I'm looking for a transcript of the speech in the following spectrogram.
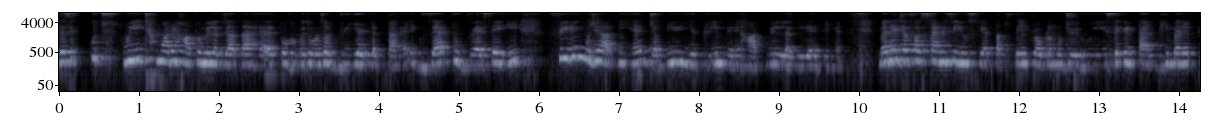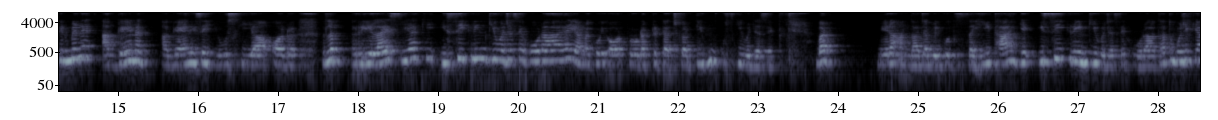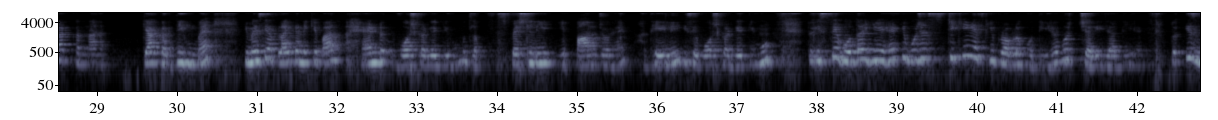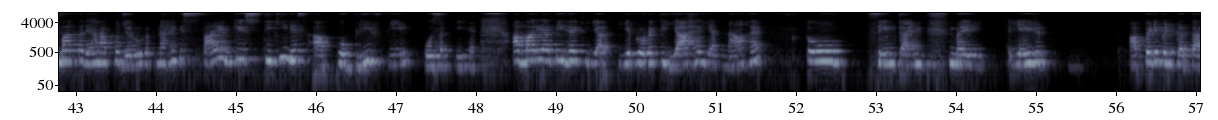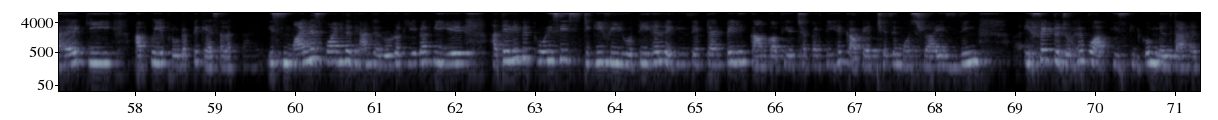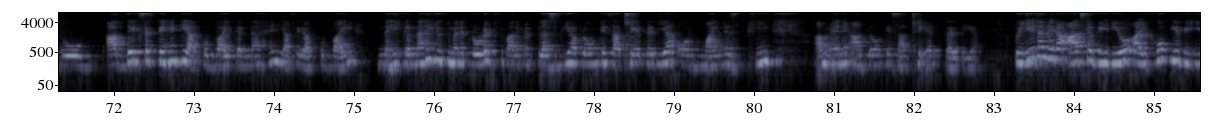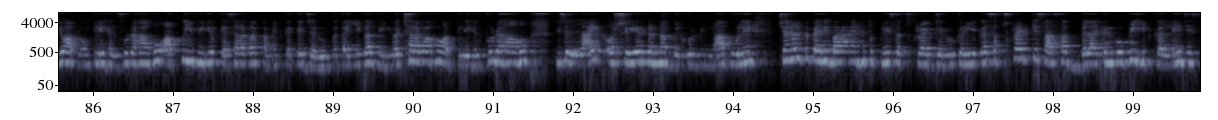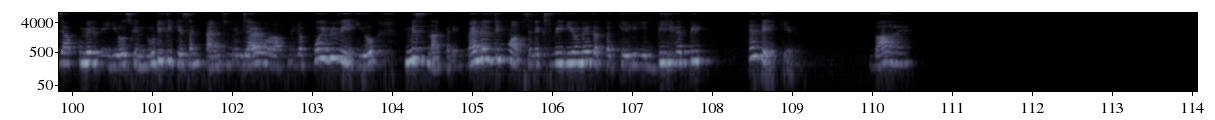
जैसे कुछ स्वीट हमारे हाथों में लग जाता है तो हमें थोड़ा सा वियर्ड लगता है। एग्जैक्ट वैसे ही फीलिंग मुझे आती है जब भी ये क्रीम मेरे हाथ में लगी रहती है। मैंने जब फ़र्स्ट टाइम इसे यूज़ किया, तब सेम प्रॉब्लम मुझे हुई। सेकेंड टाइम भी मैंने, फिर मैंने अगेन अगेन इसे यूज़ किया और मतलब रियलाइज़ किया कि इसी क्रीम की वजह से हो रहा है या मैं कोई और प्रोडक्ट टच करती हूँ, उसकी वजह से। बट मेरा अंदाज़ा बिल्कुल सही था, ये इसी क्रीम की वजह से हो रहा था। तो मुझे क्या करना है? क्या करती हूँ मैं कि मैं इसे अप्लाई करने के बाद हैंड वॉश कर देती हूँ मतलब स्पेशली ये पाम जो है, हथेली, इसे वॉश कर देती हूँ। तो इससे होता ये है कि वो जो स्टिकीनेस की प्रॉब्लम होती है, वो चली जाती है। तो इस बात का ध्यान आपको ज़रूर रखना है कि शायद ये स्टिकीनेस आपको भी फील हो सकती है। अब बारी आती है कि या, ये प्रोडक्ट या है या ना है तो सेम टाइम मैं यही, आप पे डिपेंड करता है कि आपको ये प्रोडक्ट कैसा लगता है। इस माइनस पॉइंट का ध्यान ज़रूर रखिएगा कि ये हथेली पे थोड़ी सी स्टिकी फील होती है, लेकिन सेम टाइम पे ये काम काफ़ी अच्छा करती है, काफ़ी अच्छे से मॉइस्चराइजिंग इफ़ेक्ट जो है वो आपकी स्किन को मिलता है। तो आप देख सकते हैं कि आपको बाई करना है या फिर आपको बाई नहीं करना है, क्योंकि मैंने प्रोडक्ट के बारे में प्लस भी आप लोगों के साथ शेयर कर दिया और माइनस भी मैंने आप लोगों के साथ शेयर कर दिया। तो ये था मेरा आज का वीडियो। आई होप ये वीडियो आप लोगों के लिए हेल्पफुल रहा हो। आपको ये वीडियो कैसा लगा कमेंट करके ज़रूर बताइएगा। वीडियो अच्छा लगा हो, आपके लिए हेल्पफुल रहा हो तो इसे लाइक और शेयर करना बिल्कुल भी ना भूलें। चैनल पे पहली बार आए हैं तो प्लीज़ सब्सक्राइब ज़रूर करिएगा। सब्सक्राइब के साथ साथ बेलाइकन को भी हिट कर लें, जिससे आपको मेरे वीडियोज़ के नोटिफिकेशन टाइम्स मिल जाए और आप मेरा कोई भी वीडियो मिस ना करें। मैं मिलती हूँ आपसे नेक्स्ट वीडियो में। तब तक के लिए be happy and take care bye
